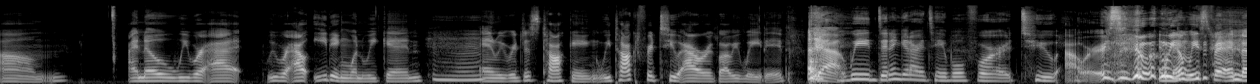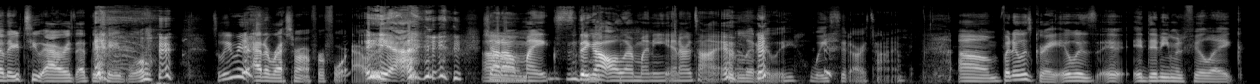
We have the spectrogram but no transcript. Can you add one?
Um, I know we were at we were out eating one weekend and we were just talking. We talked for 2 hours while we waited. yeah, we didn't get our table for two hours. And then we spent another 2 hours at the table. So we were at a restaurant for 4 hours. yeah. Shout out Um, Mike's. They got all our money and our time. literally wasted our time um but it was great it was it, it didn't even feel like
